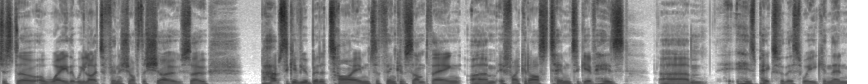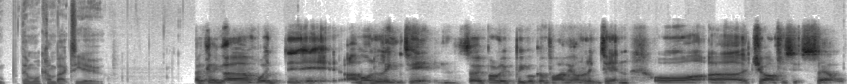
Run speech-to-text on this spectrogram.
just a, a, way that we like to finish off the show. So perhaps to give you a bit of time to think of something, um, if I could ask Tim to give his um, his picks for this week, and then then we'll come back to you. Okay, um, well, I'm on LinkedIn, so probably people can find me on LinkedIn or uh, Charteris itself.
